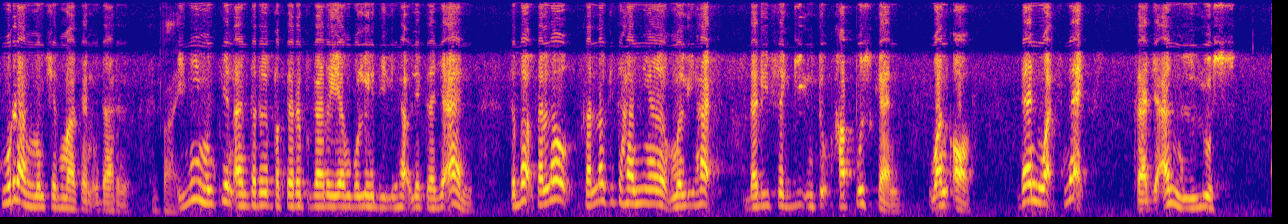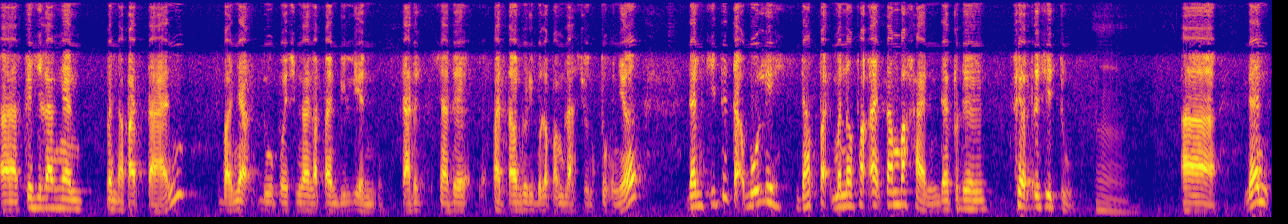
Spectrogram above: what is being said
kurang mencemarkan udara. Baik. Ini mungkin antara perkara-perkara yang boleh dilihat oleh kerajaan. Sebab kalau kalau kita hanya melihat dari segi untuk hapuskan one off, then what's next? Kerajaan lose uh, kehilangan pendapatan sebanyak 2.98 bilion secara, secara pada tahun 2018 contohnya dan kita tak boleh dapat manfaat tambahan daripada daripada situ. Hmm. Uh, dan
